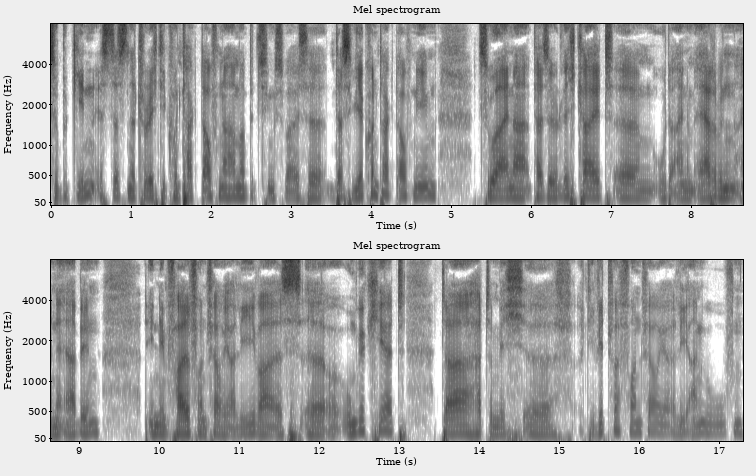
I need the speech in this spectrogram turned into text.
Zu Beginn ist das natürlich die Kontaktaufnahme, beziehungsweise dass wir Kontakt aufnehmen zu einer Persönlichkeit ähm, oder einem Erben, einer Erbin. In dem Fall von Ferriali war es äh, umgekehrt. Da hatte mich äh, die Witwe von Ferriali angerufen,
